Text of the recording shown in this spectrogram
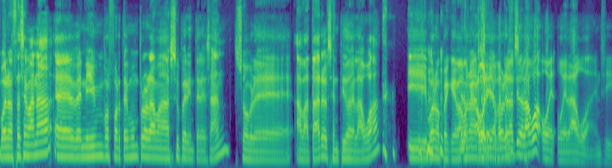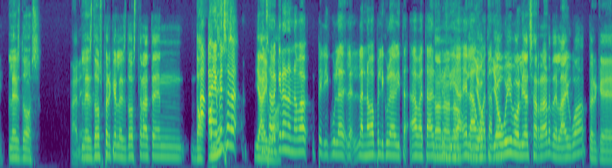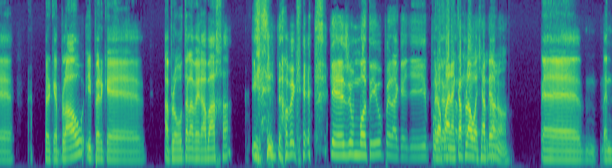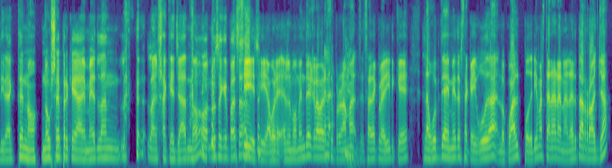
Bueno, esta setmana eh, venim, vos portem un programa súper interessant sobre Avatar, el sentido del agua. I, bueno, perquè vam anar... a a ¿el veure el el- sentido del agua o el, o el agua en sí? Les dos. Vale. Les dos perquè les dos traten dones Ah, jo pensava, i aigua. pensava que era una nova pel·lícula, la, la nova pel·lícula d'Avita- Avatar No, no, es no. deia El Agua, jo, també. jo avui volia xerrar de l'aigua perquè, perquè plou i perquè ha plogut a la Vega Baja i, trobo que, que és un motiu per a que allí... Però, Juan, en cap plou això, bé o no? Eh, en directe no. No ho sé perquè a Emet l'han hackejat, no? O no sé què passa. Sí, sí, a veure, en el moment de gravar este programa s'ha d'aclarir que la web d'Emet està caiguda, en lo qual podríem estar ara en alerta roja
